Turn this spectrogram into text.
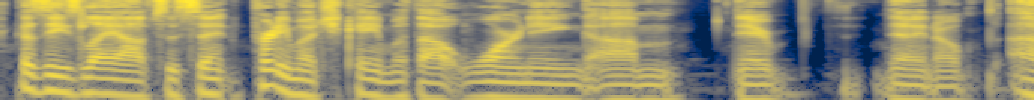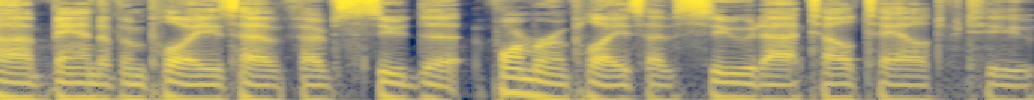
because these layoffs pretty much came without warning. Um, they're, you know, a band of employees have, have sued the former employees have sued uh, Telltale to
